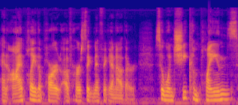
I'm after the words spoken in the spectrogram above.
and I play the part of her significant other. So when she complains,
